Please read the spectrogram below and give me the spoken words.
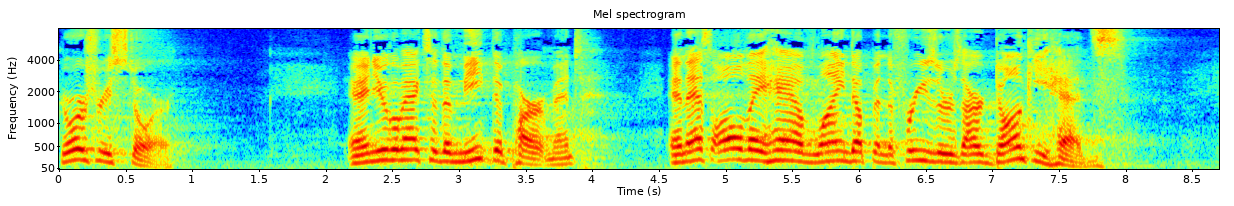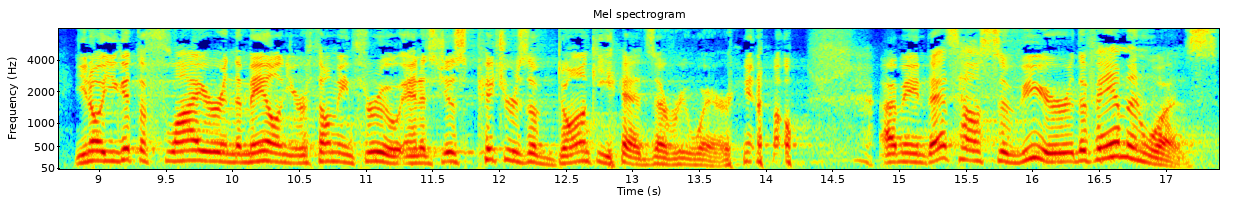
grocery store and you go back to the meat department and that's all they have lined up in the freezers are donkey heads. You know, you get the flyer in the mail and you're thumbing through and it's just pictures of donkey heads everywhere, you know. I mean, that's how severe the famine was.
